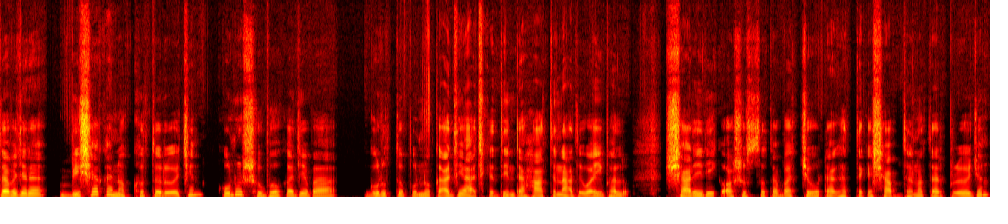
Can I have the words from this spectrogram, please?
তবে যারা বিশাখা নক্ষত্র রয়েছেন, কোনো শুভ কাজে বা গুরুত্বপূর্ণ কাজে আজকের দিনটা হাত না দেওয়াই ভালো। শারীরিক অসুস্থতা বা চোট আঘাত থেকে সাবধানতার প্রয়োজন।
